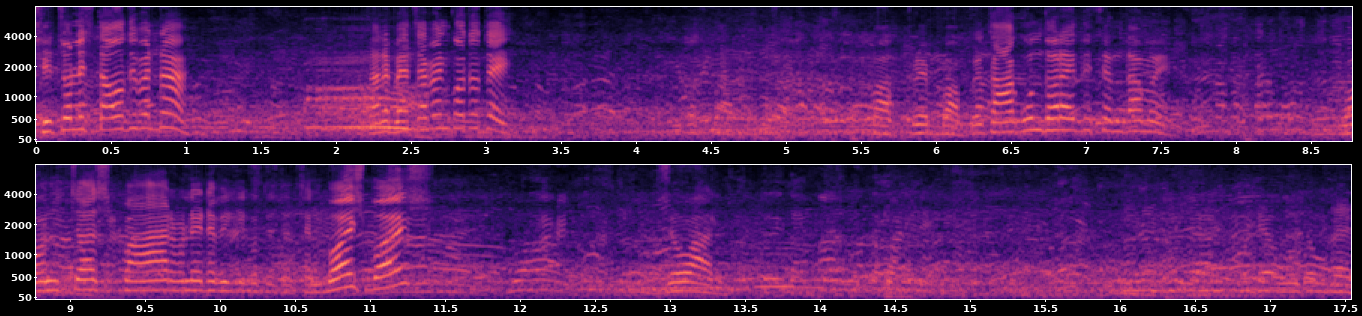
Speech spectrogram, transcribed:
ছেচল্লিশ, তাও দিবেন না? তাহলে বেচাবেন কততে? বাপরে বাপরে তো আগুন ধরাই দিচ্ছেন দামে। পঞ্চাশ পার হলে এটা বিক্রি করতে চাচ্ছেন। বয়স বয়স? উঠাই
